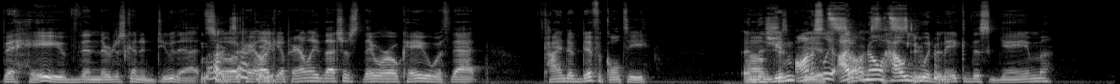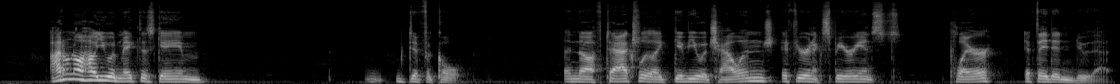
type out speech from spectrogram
behave, then they're just gonna do that. No, so exactly. like apparently that's just they were okay with that kind of difficulty. and Um, this because be. honestly, I don't know It's how you would make this game. I don't know how you would make this game difficult enough to actually like give you a challenge if you're an experienced player. If they didn't do that,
